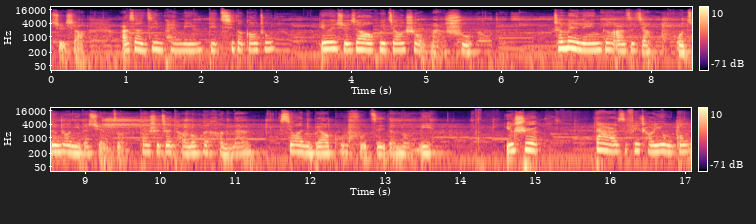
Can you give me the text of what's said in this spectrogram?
学校，而想进排名第七的高中，因为学校会教授马术。陈美玲跟儿子讲：“我尊重你的选择，但是这条路会很难，希望你不要辜负自己的努力。”于是，大儿子非常用功，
